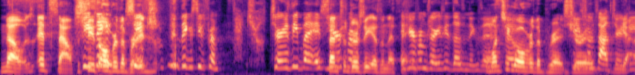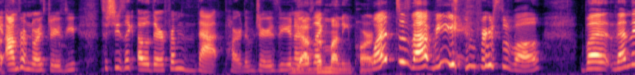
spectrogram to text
No, it's, it's south. She she's thinks- over the bridge. She thinks she's from Central Jersey, but if Central you're from, Jersey isn't a thing. if you're from Jersey, it doesn't exist. Once you go over the bridge, she's from in- South Jersey. Yeah, I'm from North Jersey. So she's like, oh, they're from that part of Jersey, and yeah I was the like, money part. what does that mean? First of all. But then they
